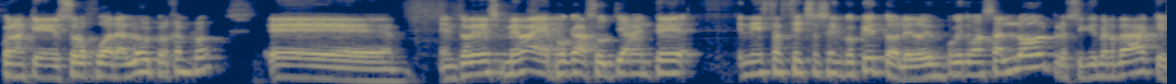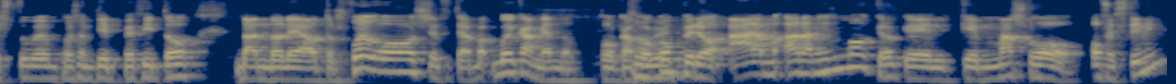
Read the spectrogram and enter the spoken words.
con la que suelo jugar al LOL, por ejemplo. Eh, entonces me va a épocas. Últimamente, en estas fechas en concreto, le doy un poquito más al LOL, pero sí que es verdad que estuve pues, un tiempecito dándole a otros juegos, etc. Voy cambiando poco a poco, pero ahora, ahora, mismo creo que el que más juego off streaming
